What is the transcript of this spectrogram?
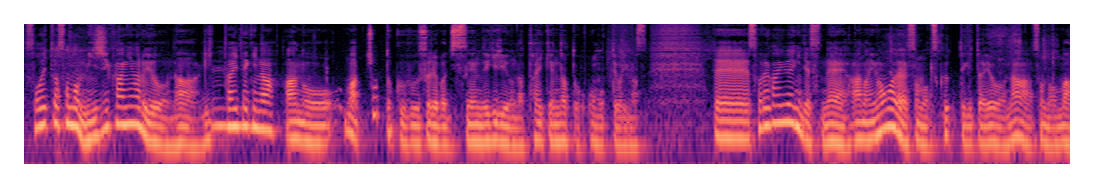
そういったその身近にあるような立体的な、あのまあ、ちょっと工夫すれば実現できるような体験だと思っております。でそれがゆえにですねあの今までその作ってきたようなその、ま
